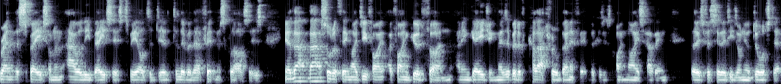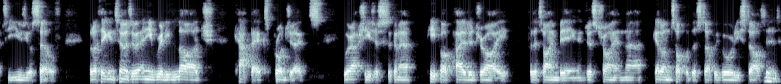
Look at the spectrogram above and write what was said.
rent the space on an hourly basis to be able to de- deliver their fitness classes. you know, that that sort of thing I do find I find good fun and engaging. There's a bit of collateral benefit because it's quite nice having those facilities on your doorstep to use yourself. But I think in terms of any really large capex projects, we're actually just going to keep our powder dry for the time being and just try and uh, get on top of the stuff we've already started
